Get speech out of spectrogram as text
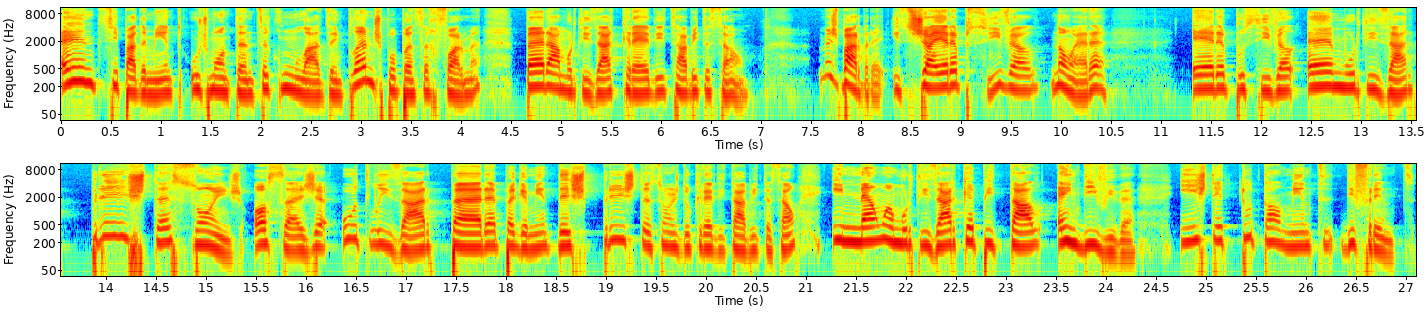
antecipadamente os montantes acumulados em planos de poupança-reforma para amortizar créditos à habitação. Mas, Bárbara, isso já era possível, não era? Era possível amortizar prestações, ou seja, utilizar para pagamento das prestações do crédito à habitação e não amortizar capital em dívida. E isto é totalmente diferente.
